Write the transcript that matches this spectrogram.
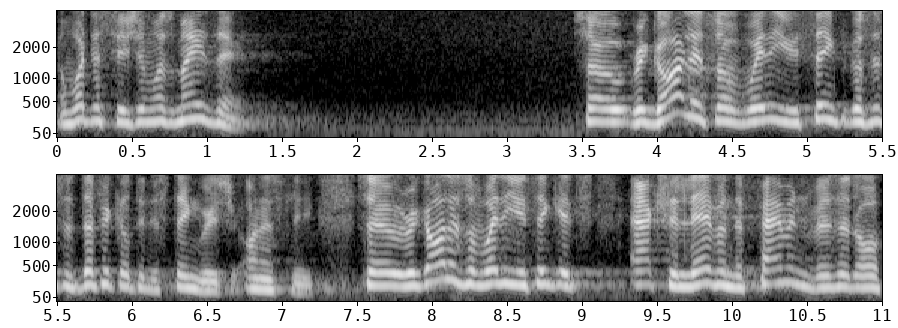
and what decision was made there? So, regardless of whether you think, because this is difficult to distinguish, honestly. So, regardless of whether you think it's Acts 11, the famine visit, or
